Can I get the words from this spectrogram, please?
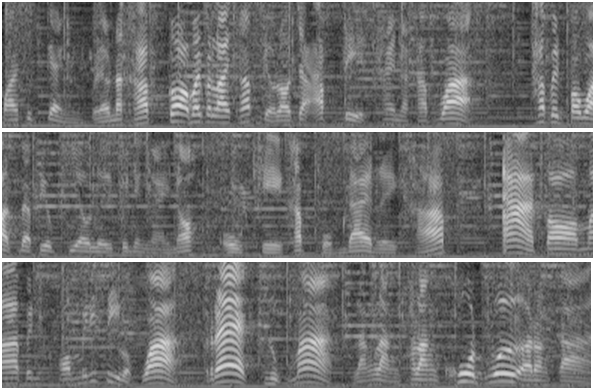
ปลายสุดแก่งไปแล้วนะครับ ก็ไม่เป็นไรครับ เดี๋ยวเราจะอัปเดตให้นะครับว่า ถ้าเป็นประวัติแบบเพียวๆเลยเป็นยังไงเนาะโอเคครับผมได้เลยครับ อ่าต่อมาเป็นคอมเมนต์ที่บอกว่า แรกสนุกมากหลังๆ พลังโคตรเวอร์อลังการ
